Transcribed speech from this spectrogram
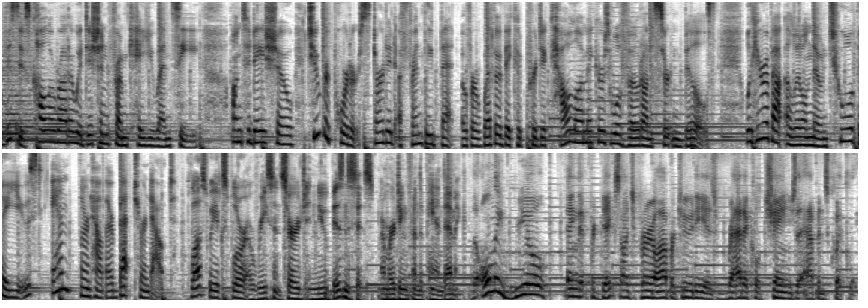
This is Colorado Edition from KUNC. On today's show, two reporters started a friendly bet over whether they could predict how lawmakers will vote on certain bills. We'll hear about a little known tool they used and learn how their bet turned out. Plus, we explore a recent surge in new businesses emerging from the pandemic. The only real thing that predicts entrepreneurial opportunity is radical change that happens quickly.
